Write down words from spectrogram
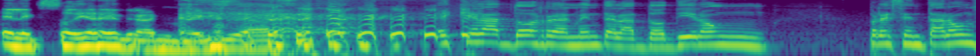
el exodia de Drag Race. Yeah. es que las dos realmente, las dos dieron, presentaron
